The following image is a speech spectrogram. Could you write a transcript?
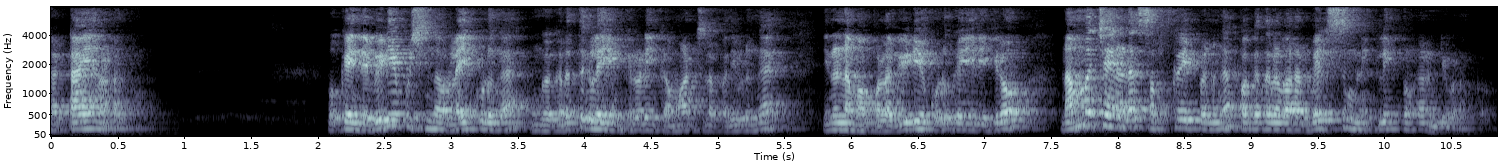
கட்டாயம் நடக்கும். ஓகே இந்த வீடியோ பிடிச்சிருந்தா லைக் கொடுங்க. உங்கள் கருத்துக்களை எங்களுடைய கமெண்ட்ஸில் பதிவிடுங்க. இன்னும் நம்ம பல வீடியோ கொடுக்க இருக்கிறோம் நம்ம சேனலை சப்ஸ்கிரைப் பண்ணுங்கள் பக்கத்தில் வர பெல் சிம்னி கிளிக் பண்ணுங்கள் நன்றி வணக்கம்.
